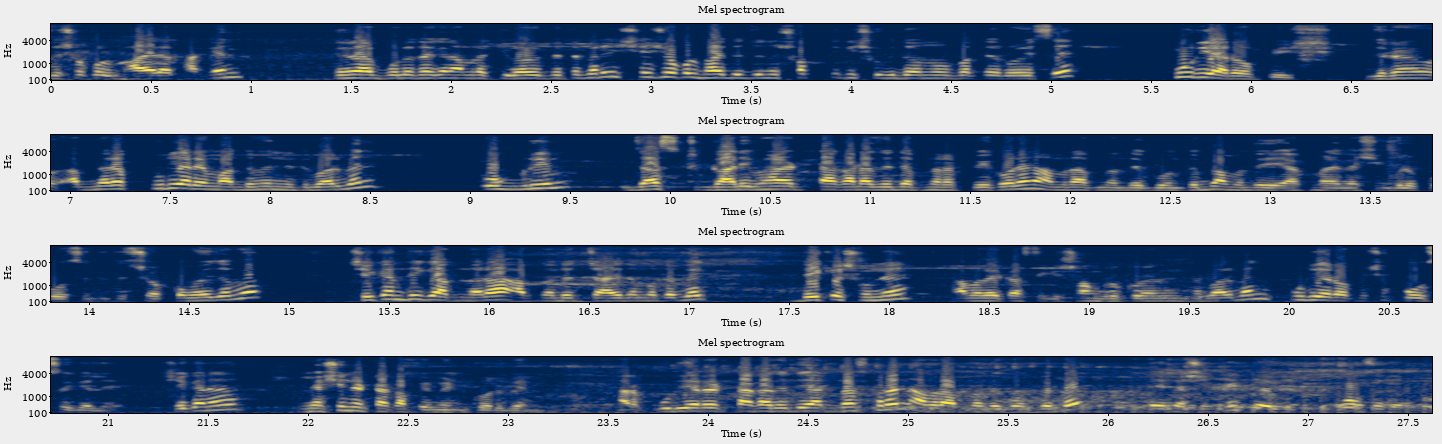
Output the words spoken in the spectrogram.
যে সকল ভাইরা থাকেন, তেনারা বলে থাকেন আমরা কীভাবে পেতে পারি, সেই সকল ভাইদের জন্য সব থেকে সুবিধা অনুপাতে রয়েছে কুরিয়ার অফিস, যেটা আপনারা কুরিয়ারের মাধ্যমে নিতে পারবেন। অগ্রিম জাস্ট গাড়ি ভাড়ার টাকাটা যদি আপনারা পে করেন, আমরা আপনাদের গন্তব্যে আমাদের এই মেশিনগুলো পৌঁছে দিতে সক্ষম হয়ে যাব। সেখান থেকে আপনারা আপনাদের চাহিদা মোতাবেক দেখে শুনে আমাদের কাছ থেকে সংগ্রহ করে নিতে পারবেন কুরিয়ার অফিসে পৌঁছে গেলে। সেখানে মেশিনের টাকা পেমেন্ট করবেন। আর কুরিয়ারের টাকা যদি অ্যাডভান্স করেন, আমরা আপনাদের গন্তব্যে এই মেশিনটি পৌঁছে দেবো।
